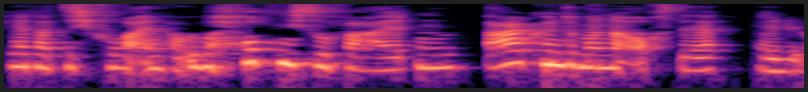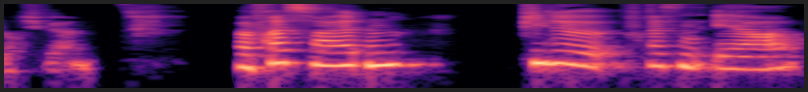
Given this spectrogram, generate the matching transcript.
Pferd hat sich vorher einfach überhaupt nicht so verhalten. Da könnte man auch sehr hellhörig werden. Beim Fressverhalten, viele fressen eher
